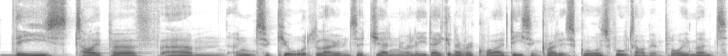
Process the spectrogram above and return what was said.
These type of um, unsecured loans are generally they're going to require decent credit scores, full time employment,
